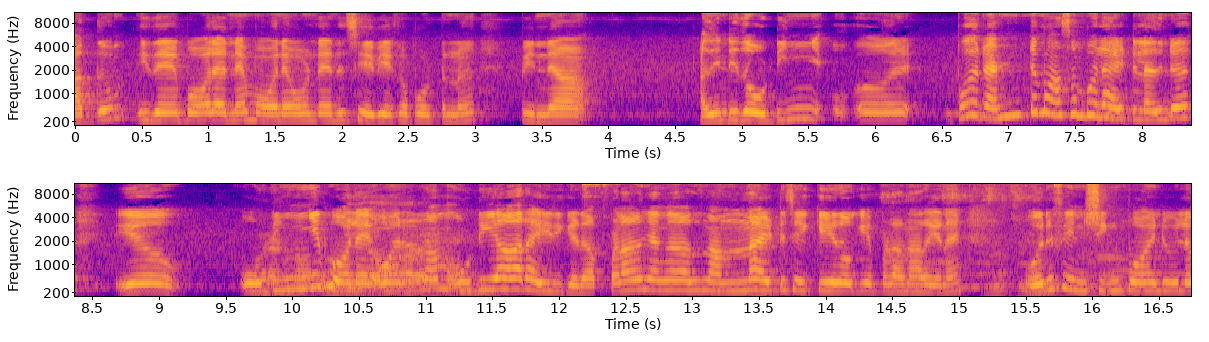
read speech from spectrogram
അതും ഇതേപോലെ തന്നെ മോനെ കൊണ്ട് എന്റെ ചെവിയൊക്കെ പൊട്ടുന്നു പിന്നെ അതിന്റെ ഇത് ഒടിഞ്ഞ് ഇപ്പോൾ രണ്ട് മാസം പോലും ആയിട്ടില്ല. അതിന്റെ ഒടിഞ്ഞ് പോലെ ഒരെണ്ണം ഒടിയാറായിരിക്കണം. അപ്പോഴാണ് ഞങ്ങൾ അത് നന്നായിട്ട് ചെക്ക് ചെയ്ത് നോക്കിയപ്പോഴാണ് അറിയണേ. ഒരു ഫിനിഷിങ് പോയിന്റും ഇല്ല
